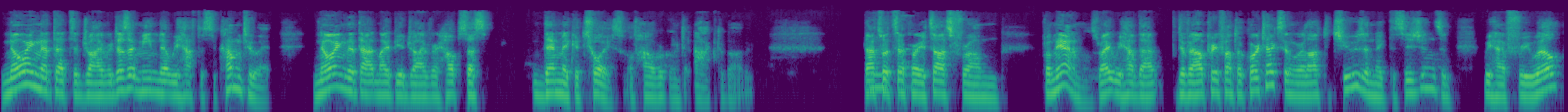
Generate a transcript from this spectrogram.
knowing that that's a driver doesn't mean that we have to succumb to it. Knowing that that might be a driver helps us then make a choice of how we're going to act about it. That's mm-hmm. what separates us from from the animals, right? We have that developed prefrontal cortex and we're allowed to choose and make decisions and we have free will.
